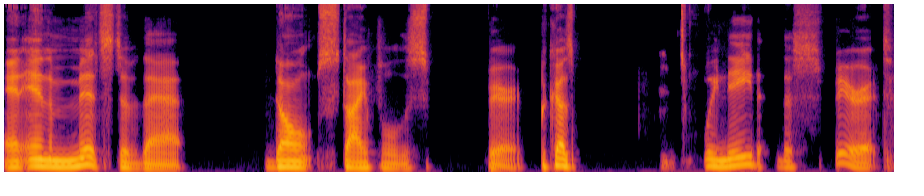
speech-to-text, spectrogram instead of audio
And in the midst of that, don't stifle the spirit because we need the spirit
